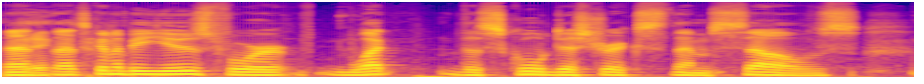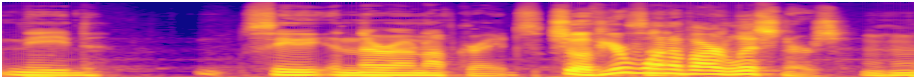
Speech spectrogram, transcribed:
That Okay. that's going to be used for what the school districts themselves need see in their own upgrades. So if you're one of our listeners Mm-hmm.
